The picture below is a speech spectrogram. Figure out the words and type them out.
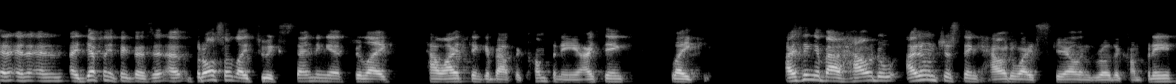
and and I definitely think that's it. Uh, but also like to extending it to like how I think about the company. I think like I think about how do I don't just think how do I scale and grow the company,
